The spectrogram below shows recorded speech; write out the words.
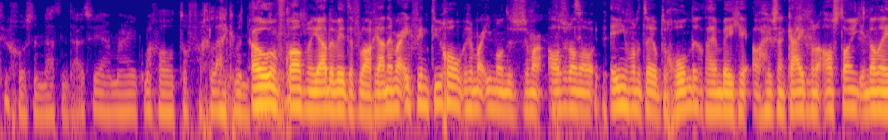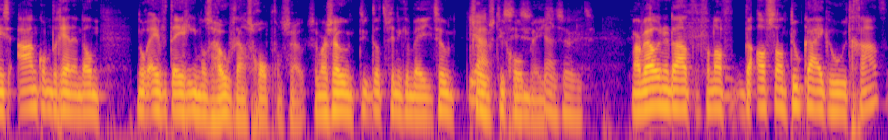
Tuchel is inderdaad een Duitser, ja, maar ik mag wel toch vergelijken met... Oh, een Fransman. Ja, de witte vlag. Ja, nee, maar ik vind Tuchel, zeg maar, iemand... Dus, zeg maar, als er dan al één van de twee op de grond ligt... dat hij een beetje heeft staan kijken van een afstandje... en dan ineens aankomt rennen... en dan nog even tegen iemands hoofd aan schopt of zo. Zeg maar, zo, dat vind ik een beetje... Zo, zo ja, is Tuchel een beetje. Ja, zoiets. Maar wel inderdaad vanaf de afstand toekijken hoe het gaat.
